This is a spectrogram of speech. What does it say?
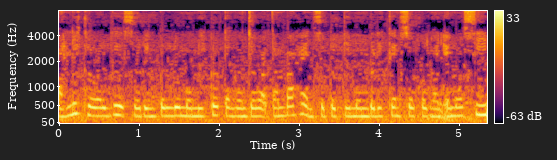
ahli keluarga sering perlu memikul tanggungjawab tambahan seperti memberikan sokongan emosi,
